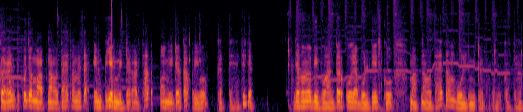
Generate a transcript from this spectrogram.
करंट को जब मापना होता है तो हमेशा एम्पियर मीटर अर्थात अमीटर का प्रयोग करते हैं, ठीक है? जब हमें विभवान्तर को या वोल्टेज को मापना होता है तो हम वोल्ट मीटर का प्रयोग करते हैं।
